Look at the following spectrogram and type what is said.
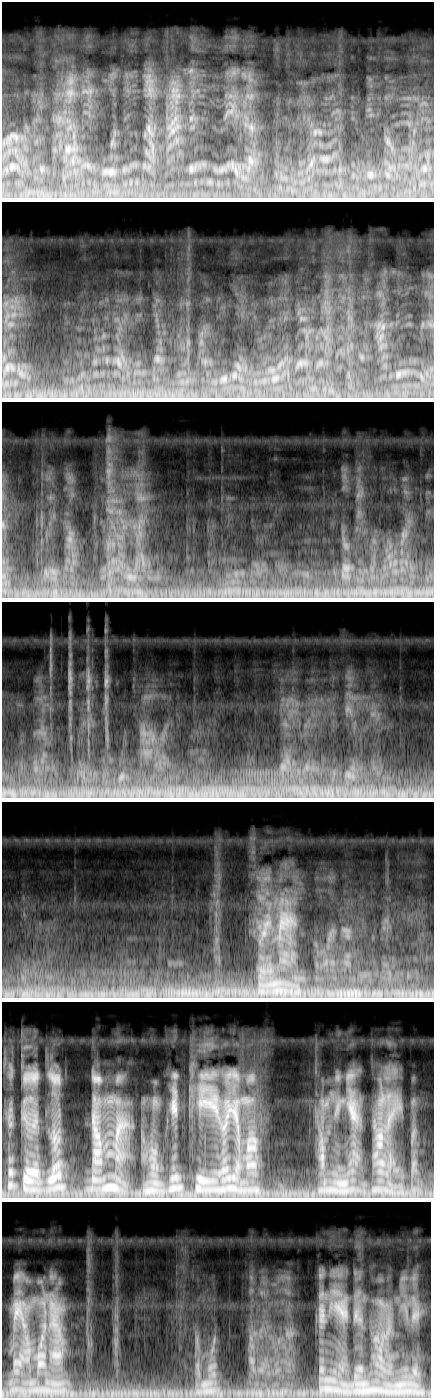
ชาวเม่นกลัวซื้อบัตรคาดลื่นเลยเหรอเหลือไหมเป็นโถนี่เขาไม่เท่าไหร่แต่จับรู้เอานิ้วใหญ่ดูเลยคาดลื่นเลยเหรอเปิดซับเดี๋ยวมันไหลไอ้ตัวเป็นขอโทษมาเสียงกำลังเหมือนจะเป็นพูดเช้าอะใหญ่ไปจะเสียงมันแน่นสวยมากเขาเอาทำเป็นว่าได้ไม่ได้ถ้าเกิดรถดำอะหก HK เขาอยากมาทำอย่างเงี้ย เท่าไหร่ปะไม่เอาหม้อน้ำ สมมุติทำอะไรบ้างอะ ก็เนี่ยเดินท่อแบบนี้เลย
